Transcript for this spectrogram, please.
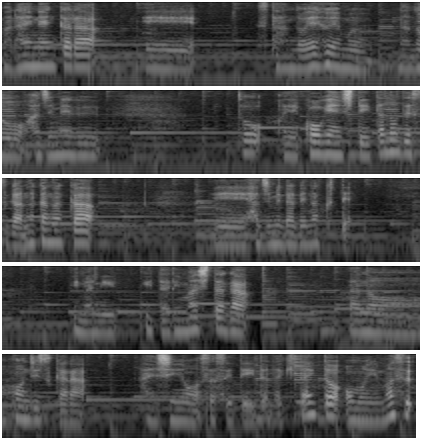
まあ、来年から、えー、スタンド FM などを始めると、えー、公言していたのですがなかなか、えー、始められなくて今に至りましたが、あのー、本日から配信をさせていただきたいと思います。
